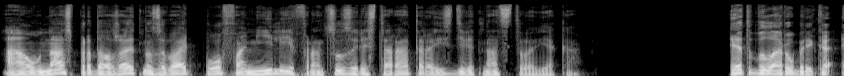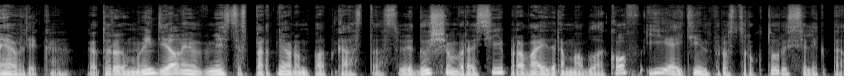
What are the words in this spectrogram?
а у нас продолжают называть по фамилии француза-ресторатора из 19 века. Это была рубрика «Эврика», которую мы делаем вместе с партнером подкаста, с ведущим в России провайдером облаков и IT-инфраструктуры Selectel.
